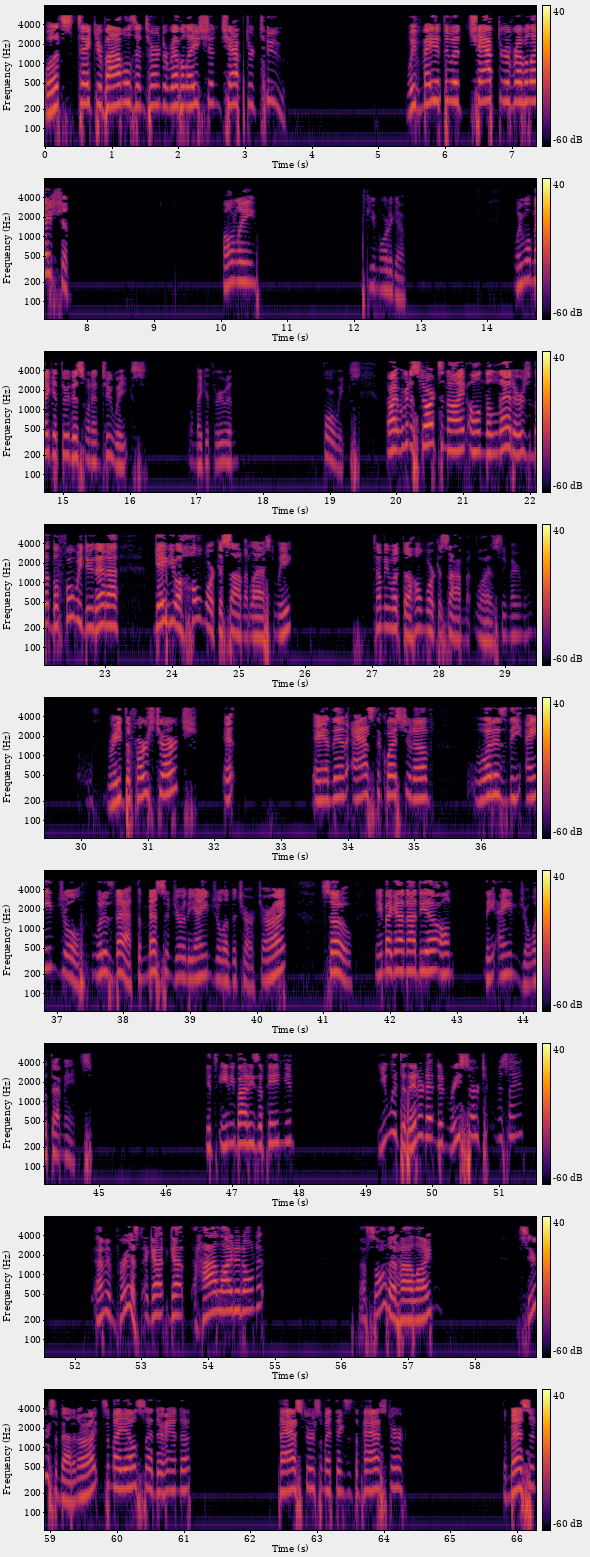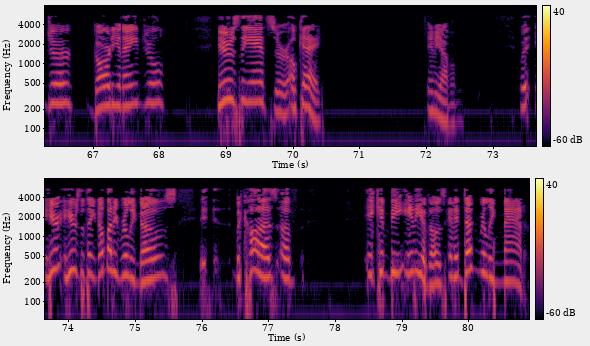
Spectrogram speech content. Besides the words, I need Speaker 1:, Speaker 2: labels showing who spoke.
Speaker 1: Well, let's take your Bibles and turn to Revelation chapter 2. We've made it through a chapter of Revelation. Only a few more to go. We won't make it through this one in two weeks. We'll make it through in four weeks. All right, we're going to start tonight on the letters, but before we do that, I gave you a homework assignment last week. Tell me what the homework assignment was. Do you remember? Read the first church, and then ask the question of what is the angel? What is that? The messenger the angel of the church. All right. So, anybody got an idea on the angel? What that means? It's anybody's opinion. You went to the internet and did research, Miss Ann? I'm impressed. I got got highlighted on it. I saw that highlight. Serious about it, all right? Somebody else had their hand up. Pastor, somebody thinks it's the pastor. The messenger, guardian angel. Here's the answer. Okay. Any of them. But here, here's the thing. Nobody really knows eh, because of it can be any of those, and it doesn't really matter.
